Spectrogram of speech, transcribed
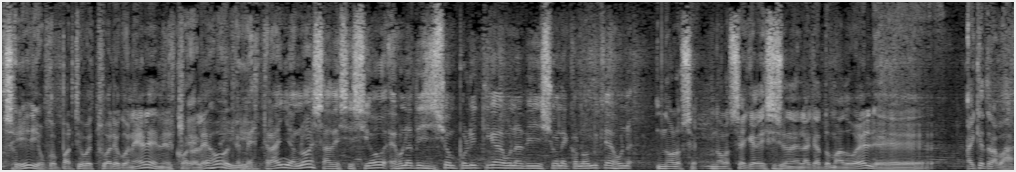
Sí, yo compartí vestuario con él en el Corralejo Que y me extraña, ¿no? Esa decisión, ¿es una decisión política, es una decisión económica? es una No lo sé, no lo sé qué decisión es la que ha tomado él. eh, hay que trabajar,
